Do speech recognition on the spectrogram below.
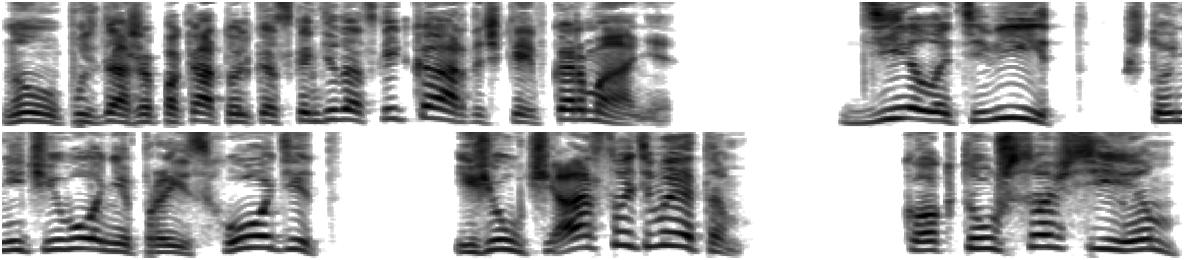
ну, пусть даже пока только с кандидатской карточкой в кармане, делать вид, что ничего не происходит, еще участвовать в этом, как-то уж совсем.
